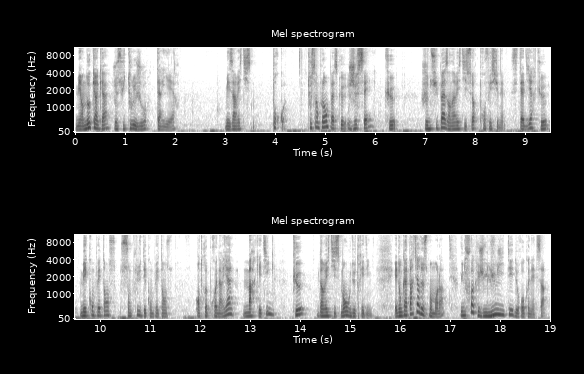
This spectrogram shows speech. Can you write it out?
Mais en aucun cas, je suis tous les jours derrière mes investissements. Pourquoi? Tout simplement parce que je sais que je ne suis pas un investisseur professionnel. C'est-à-dire que mes compétences sont plus des compétences entrepreneuriales, marketing, que d'investissement ou de trading. Et donc à partir de ce moment-là, une fois que j'ai eu l'humilité de reconnaître ça,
